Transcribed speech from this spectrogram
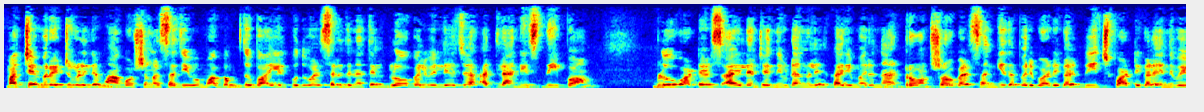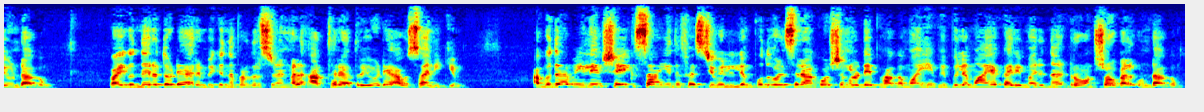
മറ്റ് എമിറേറ്റുകളിലും ആഘോഷങ്ങൾ സജീവമാകും. ദുബായിൽ പുതുവത്സര ദിനത്തിൽ ഗ്ലോബൽ വില്ലേജ് അറ്റ്ലാന്റിസ് ദീപാം ബ്ലൂ വാട്ടേഴ്സ് ഐലൻഡ് എന്നിവിടങ്ങളിൽ കരിമരുന്ന് ഡ്രോൺ ഷോകൾ സംഗീത പരിപാടികൾ ബീച്ച് പാർട്ടികൾ എന്നിവയുണ്ടാകും. വൈകുന്നേരത്തോടെ ആരംഭിക്കുന്ന പ്രദർശനങ്ങൾ അർദ്ധരാത്രിയോടെ അവസാനിക്കും. അബുദാബിയിലെ ഷെയ്ഖ് സായിദ് ഫെസ്റ്റിവലിലും പുതുവത്സരാഘോഷങ്ങളുടെ ഭാഗമായി വിപുലമായ കരിമരുന്ന് ഡ്രോൺ ഷോകൾ ഉണ്ടാകും.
